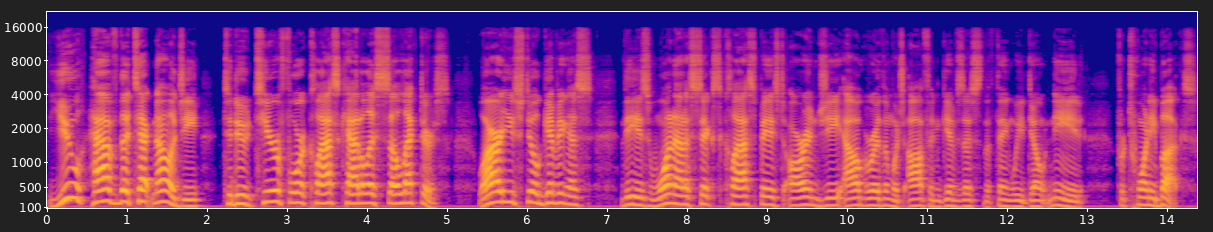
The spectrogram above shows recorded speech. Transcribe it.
You have the technology to do tier 4 class catalyst selectors. Why are you still giving us these 1 out of 6 class based RNG algorithm, which often gives us the thing we don't need, for 20 bucks?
